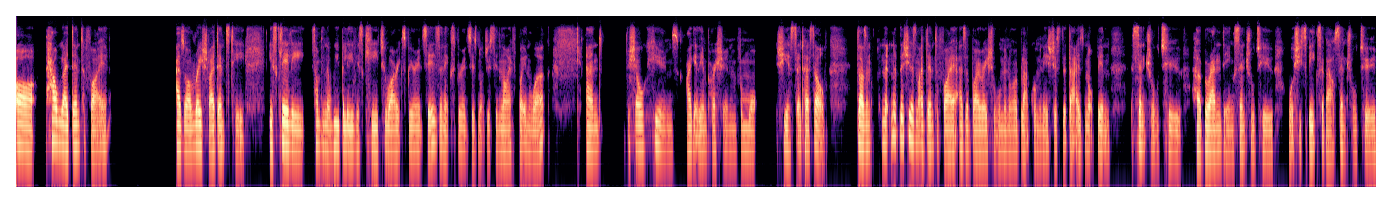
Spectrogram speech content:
are how we identify as our racial identity is clearly something that we believe is key to our experiences and experiences not just in life but in work. And Rochelle Humes, I get the impression from what she has said herself, doesn't that she doesn't identify as a biracial woman or a black woman it's just that that has not been central to her branding central to what she speaks about central to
